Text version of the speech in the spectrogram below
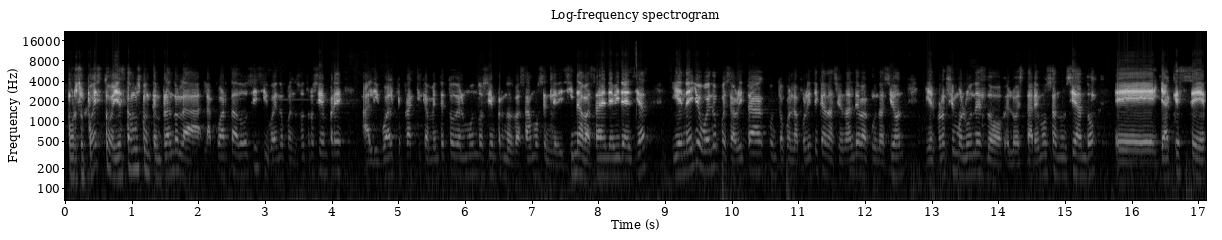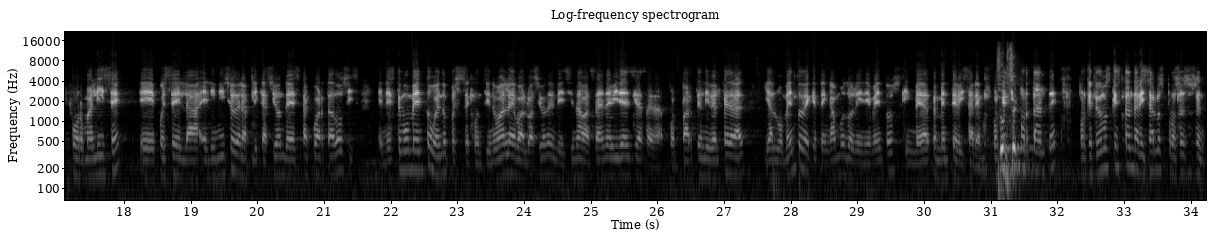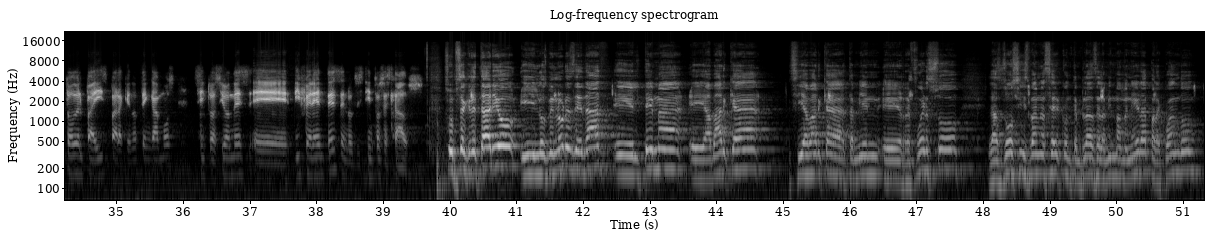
Por supuesto, ya estamos contemplando la, cuarta dosis y bueno, pues nosotros siempre, al igual que prácticamente todo el mundo, siempre nos basamos en medicina basada en evidencias y en ello, bueno, pues ahorita junto con la Política Nacional de Vacunación y el próximo lunes lo, lo estaremos anunciando, eh, ya que se formalice eh, pues el, el, inicio de la aplicación de esta cuarta dosis. En este momento, bueno, pues se continúa la evaluación en medicina basada en evidencias eh, por parte del nivel federal y al momento de que tengamos los lineamientos inmediatamente avisaremos. Porque es importante, porque tenemos que estandarizar los procesos en todo el país para que no tengamos situaciones eh, diferentes en los distintos estados. Subsecretario, y los menores de edad, el tema eh, abarca, sí abarca también eh, refuerzo, las dosis van a ser contempladas de la misma manera, ¿para cuándo?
